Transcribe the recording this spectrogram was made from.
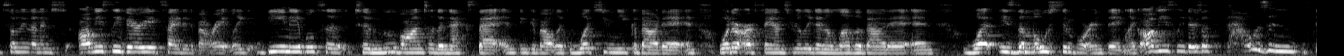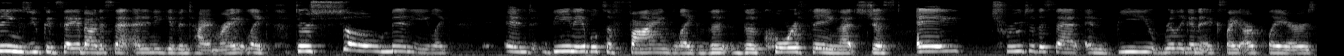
something that I'm obviously very excited about, right? Like being able to to move on to the next set and think about like what's unique about it and what are our fans really going to love about it and what is the most important thing. Like obviously there's a thousand things you could say about a set at any given time, right? Like there's so many like and being able to find like the the core thing that's just a true to the set and b really going to excite our players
